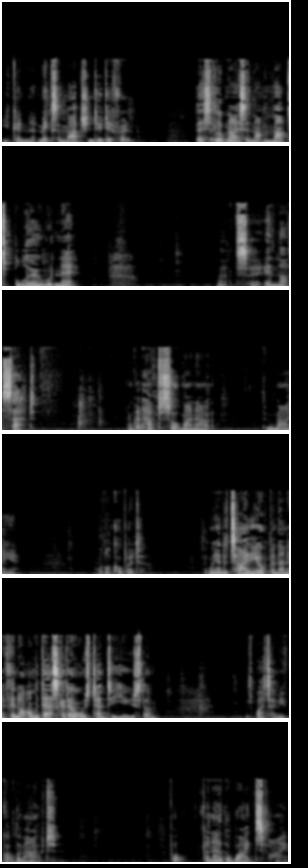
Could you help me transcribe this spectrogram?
You can mix and match and do different. This would look nice in that matte blue, wouldn't it? That's uh, in that set. I'm going to have to sort mine out through my little cupboard. We had to tidy up, and then if they're not on the desk, I don't always tend to use them by the time you've got them out. But for now, the white's fine.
